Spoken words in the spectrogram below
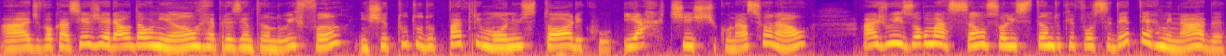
A Advocacia Geral da União, representando o IFAM, Instituto do Patrimônio Histórico e Artístico Nacional, ajuizou uma ação solicitando que fosse determinada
